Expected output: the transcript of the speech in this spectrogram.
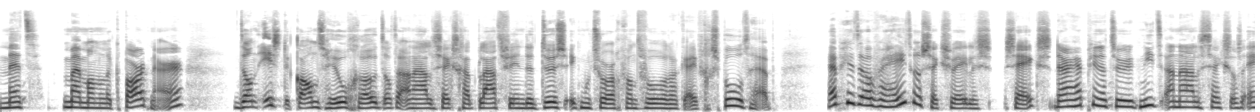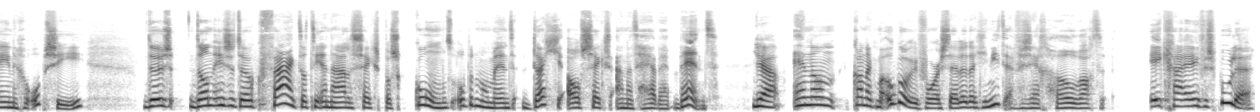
met mijn mannelijke partner, dan is de kans heel groot dat er anale seks gaat plaatsvinden. Dus ik moet zorgen van tevoren dat ik even gespoeld heb. Heb je het over heteroseksuele seks, daar heb je natuurlijk niet anale seks als enige optie. Dus dan is het ook vaak dat die anale seks pas komt op het moment dat je al seks aan het hebben bent. Ja. En dan kan ik me ook wel weer voorstellen dat je niet even zegt: Oh, wacht, ik ga even spoelen.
